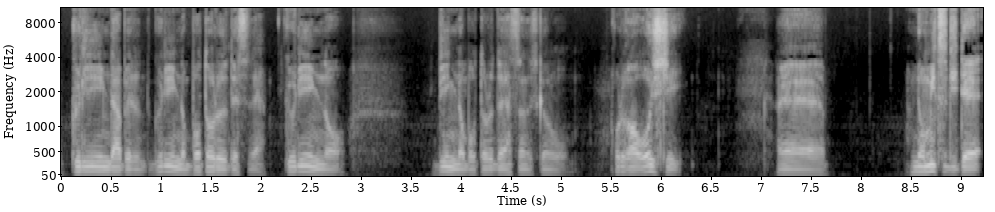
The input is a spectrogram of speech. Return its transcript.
ー、グリーンラベル、グリーンのボトルですね。グリーンの瓶のボトルのやつなんですけど、これが美味しい。えー、飲みすぎて、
